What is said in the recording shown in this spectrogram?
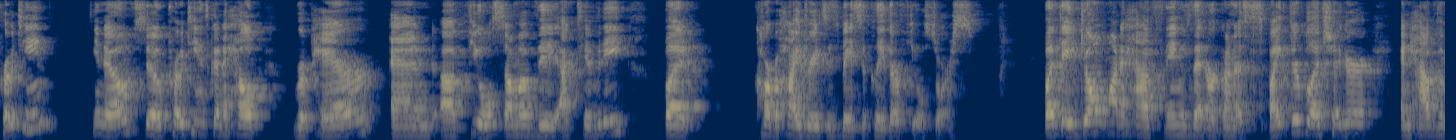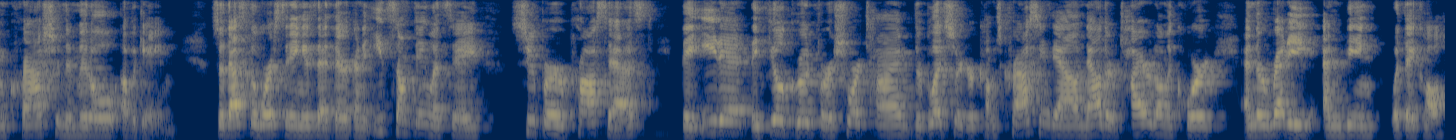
protein you know, so protein is going to help repair and uh, fuel some of the activity, but carbohydrates is basically their fuel source. But they don't want to have things that are going to spike their blood sugar and have them crash in the middle of a game. So that's the worst thing is that they're going to eat something, let's say super processed. They eat it, they feel good for a short time, their blood sugar comes crashing down. Now they're tired on the court and they're ready and being what they call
